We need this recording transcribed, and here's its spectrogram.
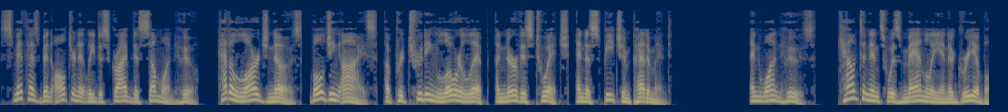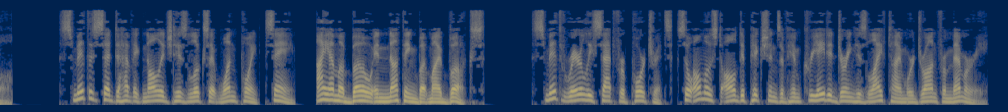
Smith has been alternately described as someone who had a large nose, bulging eyes, a protruding lower lip, a nervous twitch, and a speech impediment", and one whose "...countenance was manly and agreeable." Smith is said to have acknowledged his looks at one point, saying, "...I am a beau in nothing but my books." Smith rarely sat for portraits, so almost all depictions of him created during his lifetime were drawn from memory.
